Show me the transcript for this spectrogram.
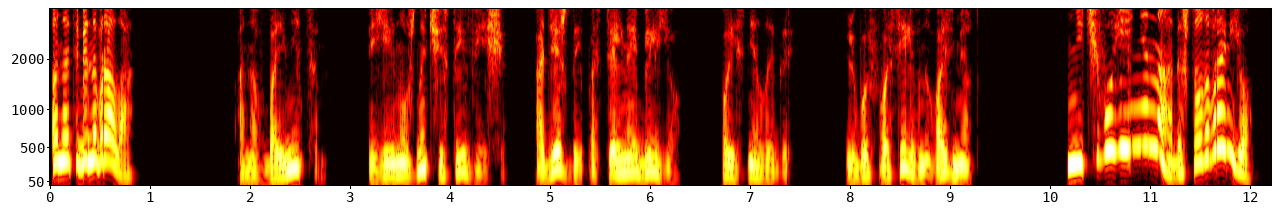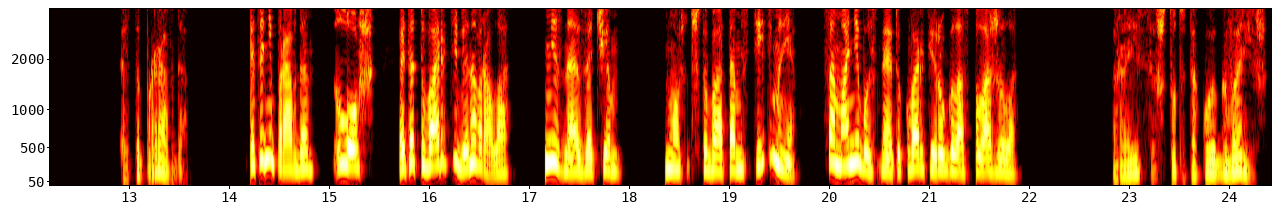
«Она тебе наврала». «Она в больнице, и ей нужны чистые вещи, одежда и постельное белье, пояснил Игорь. «Любовь Васильевна возьмет. «Ничего ей не надо, что за вранье? «Это правда». «Это неправда. Ложь. Эта тварь тебе наврала. Не знаю, зачем. Может, чтобы отомстить мне? Сама, небось, на эту квартиру глаз положила». «Раиса, что ты такое говоришь?»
